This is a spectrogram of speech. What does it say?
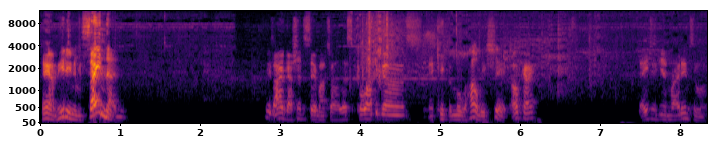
Damn, he didn't even say nothing. I ain't got shit to say about y'all. Let's pull out the guns and keep it moving. Holy shit. Okay. They just getting right into it.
